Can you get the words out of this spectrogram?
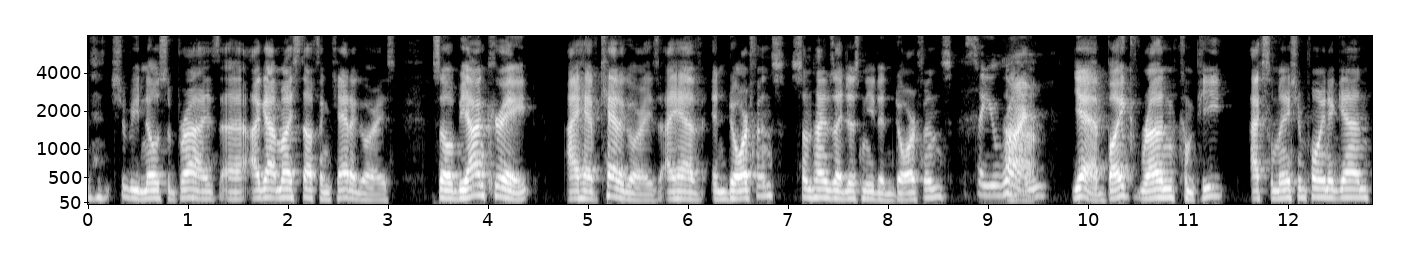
should be no surprise. Uh, I got my stuff in categories. So beyond create, I have categories. I have endorphins. Sometimes I just need endorphins. so you run. Yeah, bike, run, compete! Exclamation point again.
